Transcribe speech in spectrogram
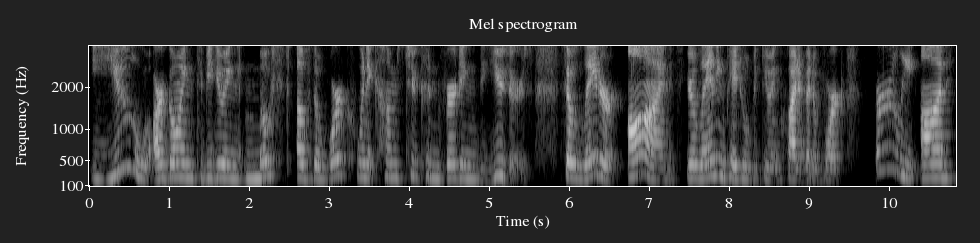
you are going to be doing most of the work when it comes to converting the users. So later on, your landing page will be doing quite a bit of work. Early on,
